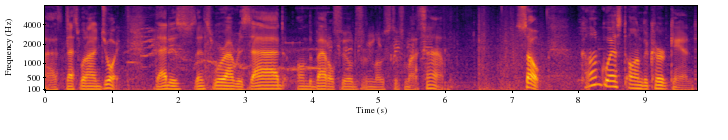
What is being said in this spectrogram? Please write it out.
That's, that's what I enjoy. That is, that's where I reside on the battlefield for most of my time. So, conquest on the Karkand.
